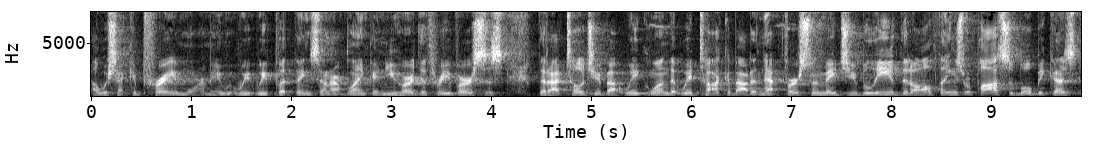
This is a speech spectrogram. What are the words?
I wish I could pray more. I mean, we, we put things in our blank, and you heard the three verses that I told you about week one that we'd talk about. And that first one made you believe that all things were possible because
